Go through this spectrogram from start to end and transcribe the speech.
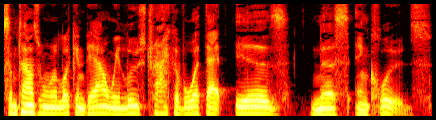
sometimes when we're looking down, we lose track of what that isness includes.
